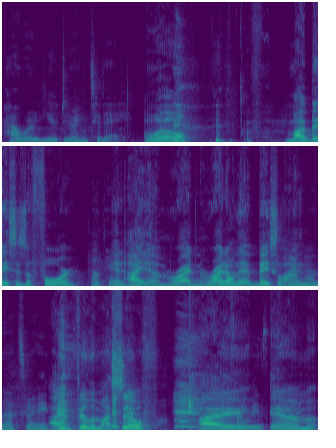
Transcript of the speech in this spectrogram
How are you doing today? Well, my base is a four. Okay. And I am riding right on that baseline. I know that's right. I am feeling myself. I am,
